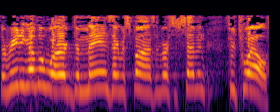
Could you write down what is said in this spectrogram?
The reading of the Word demands a response in verses 7 through 12.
